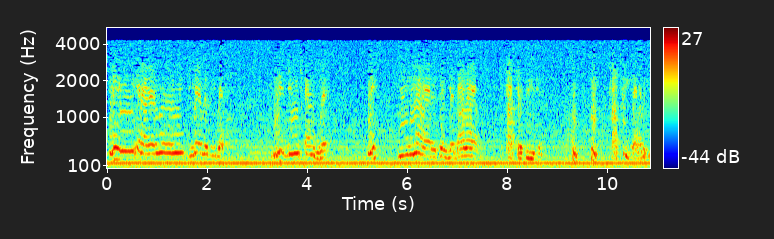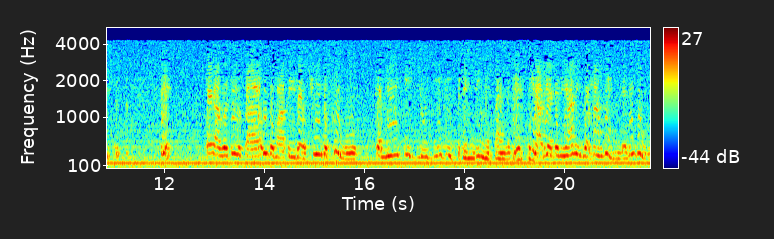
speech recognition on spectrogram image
ဒီအဲ့ဒါဒီလိုမျိုးပြီးတော့ဒီဒီချမ်းဝဲဟင်ဒီနေရာရဲ့ရတာကဖတ်ပြီးတယ်ဖတ်ပြီးတယ် ဟင်အဲ့ဒါကိုသူပါဥပမာပြီးတော့ချူတဲ့ခုကိုကလေးကြီးလူကြီးကြီးပြင်ပြီးနေပန်းတယ်ဒီလာရတဲ့နေရာလေးကဆန်းပြီးတယ်လူကြီးဒီ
